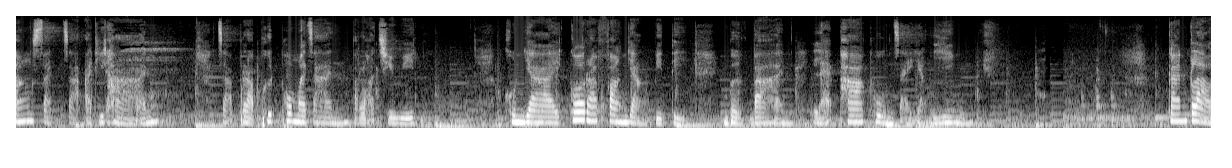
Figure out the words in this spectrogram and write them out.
ตั้งสัจจะอธิษฐาน จะประพฤติพรหมจรรย์ตลอดชีวิต คุณยายก็รับฟังอย่างปิติ เบิกบานและภาคภูมิใจอย่างยิ่งการกล่าว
